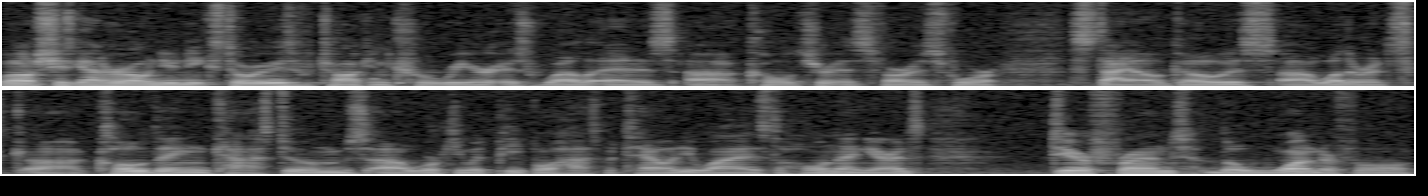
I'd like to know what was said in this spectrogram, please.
well, she's got her own unique stories. We're talking career as well as uh, culture as far as for style goes, uh, whether it's uh, clothing, costumes, uh, working with people, hospitality wise, the whole nine yards. Dear friend, the wonderful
